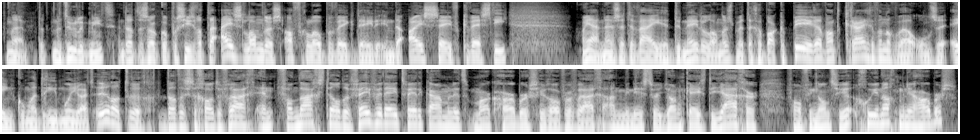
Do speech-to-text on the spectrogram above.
Nee, dat natuurlijk niet. En dat is ook wel precies wat de IJslanders afgelopen week deden in de IceSafe-kwestie. Maar ja, nu zetten wij de Nederlanders met de gebakken peren... want krijgen we nog wel onze 1,3 miljard euro terug? Dat is de grote vraag. En vandaag stelde VVD Tweede Kamerlid Mark Harbers hierover vragen... aan minister Jan Kees de Jager van Financiën. Goedenacht, meneer Harbers.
